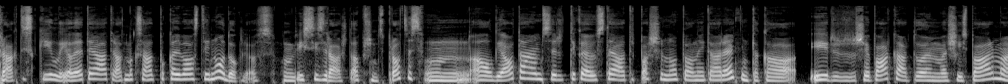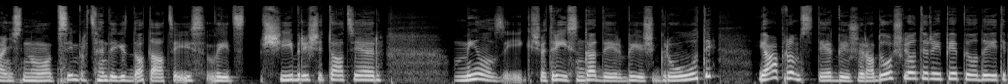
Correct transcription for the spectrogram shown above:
praktiski lielie teātri atmaksā atpakaļ valstī nodokļos. Viss izrāžu tapšanas process un alga jautājums ir tikai uz teātra paša nopelnījuma pelnītā rēķina. Tā kā ir šie pārkārtojumi vai šīs pārmaiņas no simtprocentīgas dotācijas līdz šī brīža situācijai ir milzīgi. Šie 30 gadi ir bijuši grūti. Jā, protams, tie ir bijuši radoši ļoti arī piepildīti,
